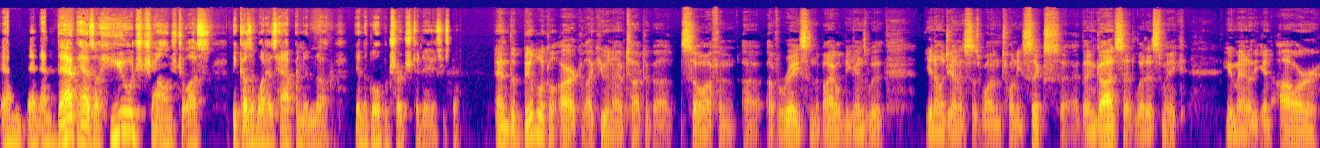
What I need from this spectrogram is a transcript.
And, and, and that has a huge challenge to us because of what has happened in the, in the global church today, as you said. And the biblical arc, like you and I have talked about so often, uh, of race in the Bible begins with, you know, Genesis 1 26. Uh, then God said, Let us make humanity in our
